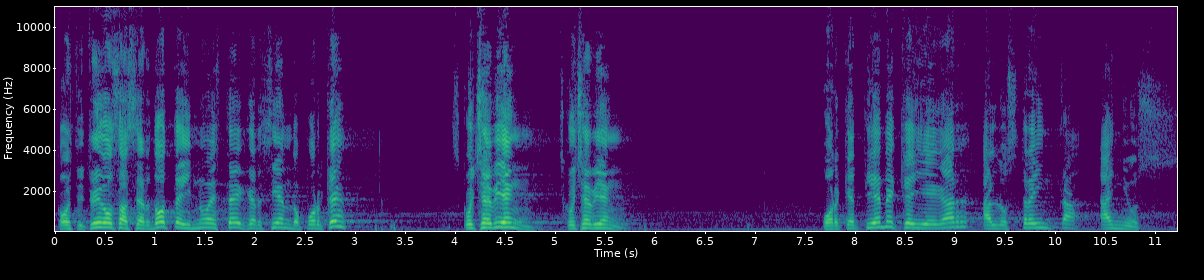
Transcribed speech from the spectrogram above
constituido sacerdote y no esté ejerciendo. ¿Por qué? Escuche bien, escuche bien. Porque tiene que llegar a los 30 años.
